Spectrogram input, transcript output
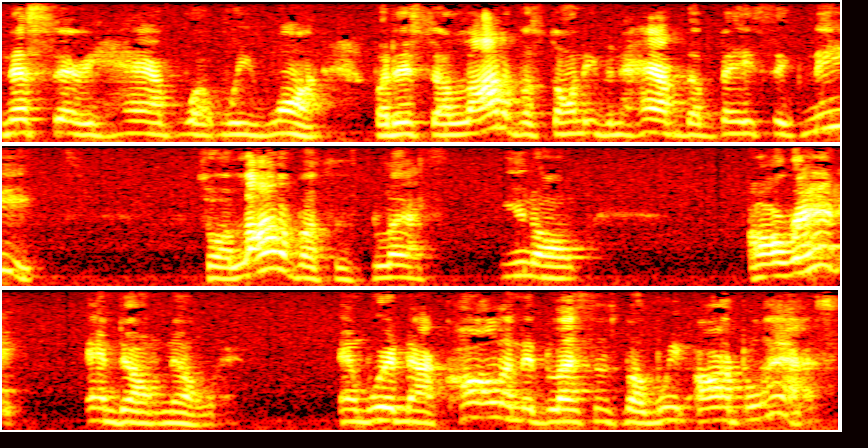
necessarily have what we want. But it's a lot of us don't even have the basic needs. So a lot of us is blessed, you know, already and don't know it. And we're not calling it blessings, but we are blessed.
